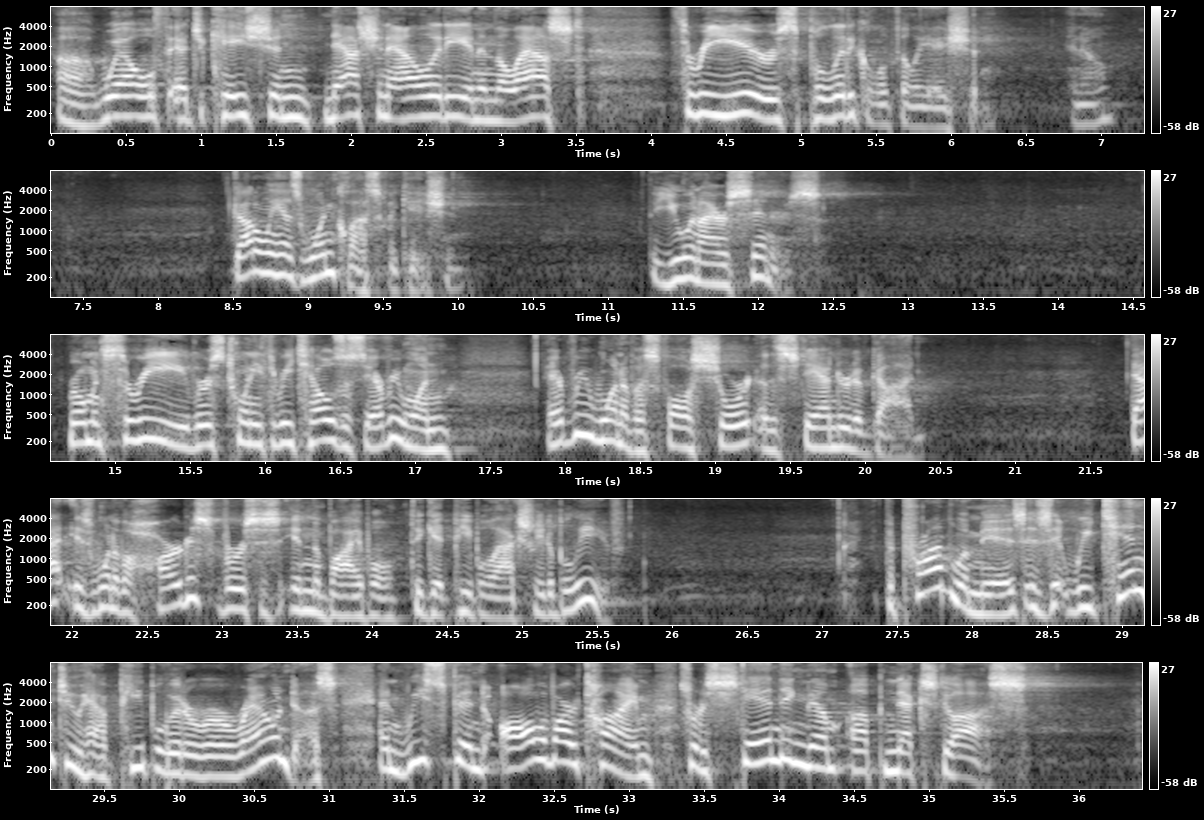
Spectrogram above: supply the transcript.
uh, wealth, education, nationality, and in the last three years, political affiliation. You know? God only has one classification that you and I are sinners. Romans 3, verse 23 tells us everyone, every one of us falls short of the standard of God. That is one of the hardest verses in the Bible to get people actually to believe. The problem is, is that we tend to have people that are around us and we spend all of our time sort of standing them up next to us.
